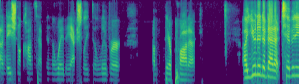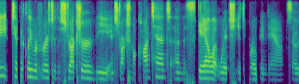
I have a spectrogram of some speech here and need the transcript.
foundational concept in the way they actually deliver um, their product. A unit of adaptivity typically refers to the structure of the instructional content and the scale at which it's broken down. So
